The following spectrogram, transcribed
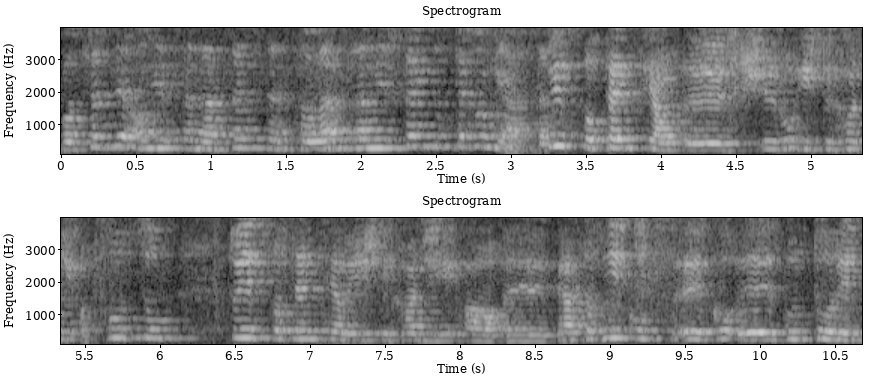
Potrzebny on jest na następne 100 lat dla mieszkańców tego miasta. Tu jest potencjał, y, wśród- jeśli chodzi o twórców, tu jest potencjał, jeśli chodzi o y, pracowników y, ku- y, kultury,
